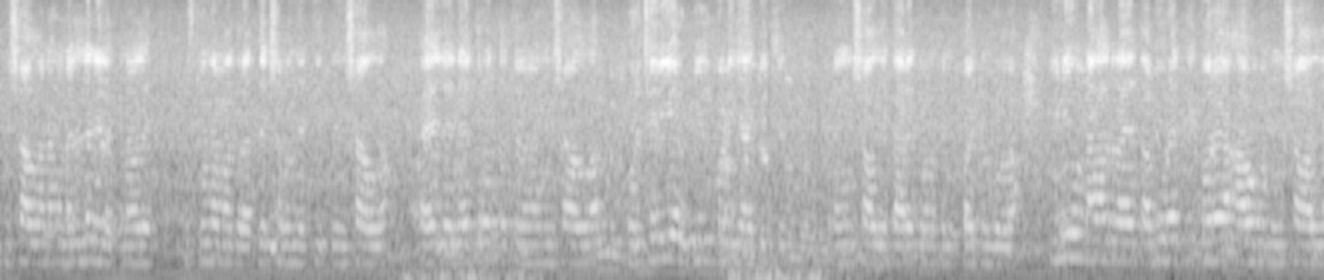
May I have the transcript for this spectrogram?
ഇൻഷാല്ല ഞങ്ങൾ നല്ല നിലയ്ക്ക് ഞങ്ങൾ മുസ്ലിം ജമാഅത്ത് അധ്യക്ഷ വന്നെത്തിയിട്ട് ഇൻഷാല്ല അയാളുടെ നേതൃത്വത്തിൽ ഞങ്ങൾ ഇൻഷാല്ല ഒരു ചെറിയൊരു ബീൽക്കൊടി ആക്കിയിട്ട് ഇൻഷാല്ല ഈ കാര്യക്രമത്തിൽ ഉൾപ്പെട്ടുകൊണ്ടുള്ള ഇനിയും ഞങ്ങളുടെ അഭിവൃദ്ധി കുറേ ആവുന്നുണ്ട് ഇൻഷാല്ല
